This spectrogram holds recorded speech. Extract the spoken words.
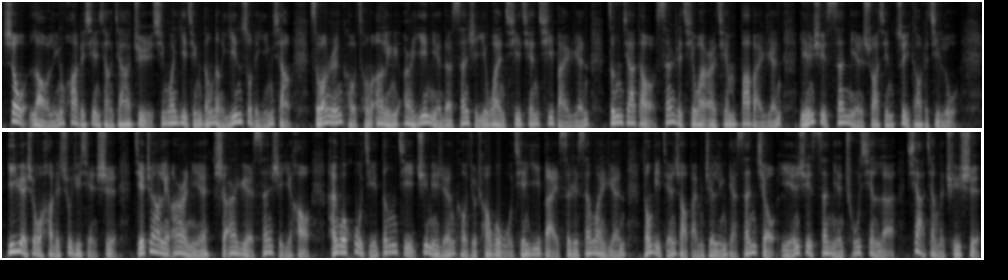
受老龄化的现象加剧、新冠疫情等等因素的影响，死亡人口从2021年的31万七千七百人增加到37万二千八百人，连续三年刷新最高的纪录。一月十五号的数据显示，截至2022年12月31号，韩国户籍。登记居民人口就超过五千一百四十三万人，同比减少百分之零点三九，连续三年出现了下降的趋势。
